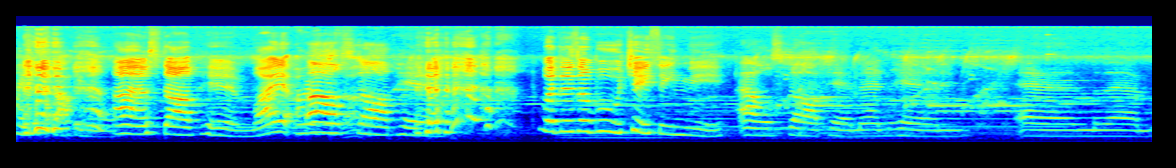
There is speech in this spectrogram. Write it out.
I'm stopping him. I'll stop him. Why are I'll you stop him. but there's a boo chasing me. I'll stop him and him and them.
